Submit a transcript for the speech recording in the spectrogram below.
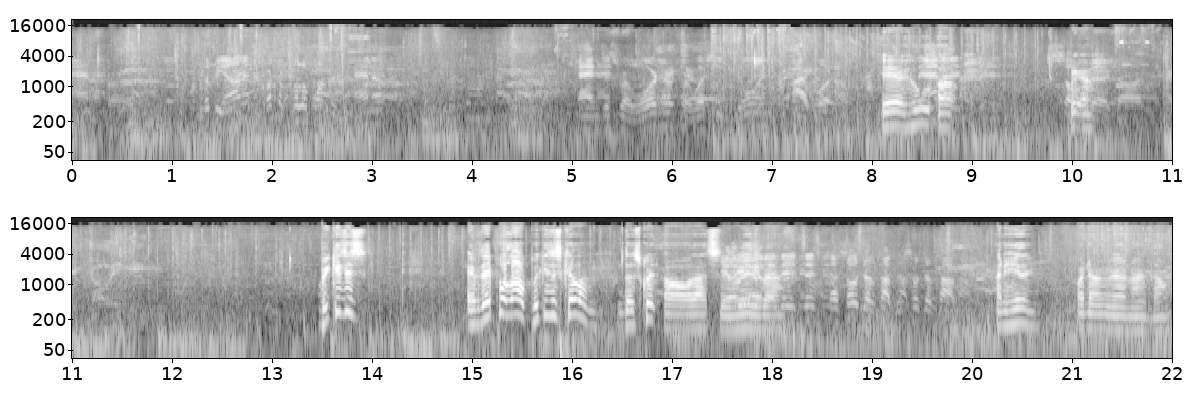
Ana, bro. To be honest, if I could pull up on this Ana and just reward her for what she's doing, I would. Yeah, who? Uh, so yeah. good, dog. we could just. If they pull up, we can just kill him. The squid. Oh, that's Yo, really yo, bad. There's, there's a soldier up top. There's a soldier up top. I need healing. Oh, no, no, no, no.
